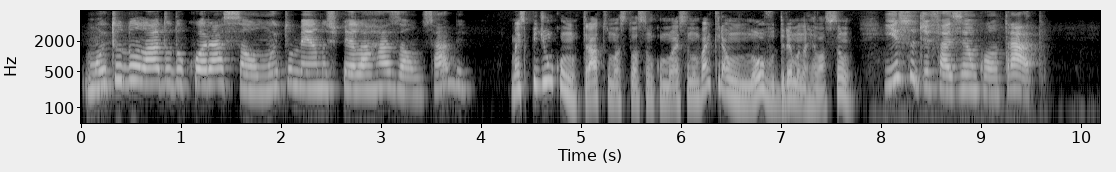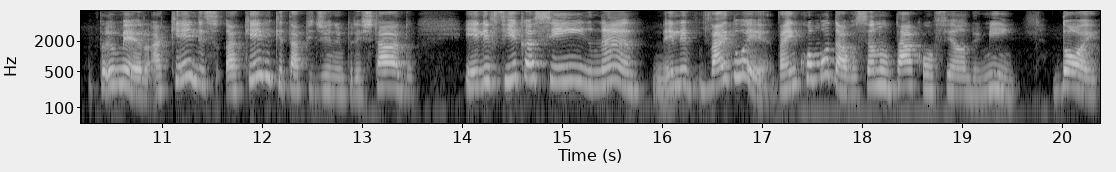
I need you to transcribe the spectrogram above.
muito do lado do coração, muito menos pela razão, sabe? Mas pedir um contrato numa situação como essa não vai criar um novo drama na relação? Isso de fazer um contrato, primeiro, aquele, aquele que está pedindo emprestado, ele fica assim, né? Ele vai doer, vai incomodar. Você não tá confiando em mim? Dói.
